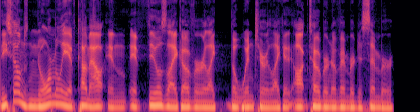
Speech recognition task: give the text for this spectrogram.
these films normally have come out and it feels like over like the winter, like October, November, December.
